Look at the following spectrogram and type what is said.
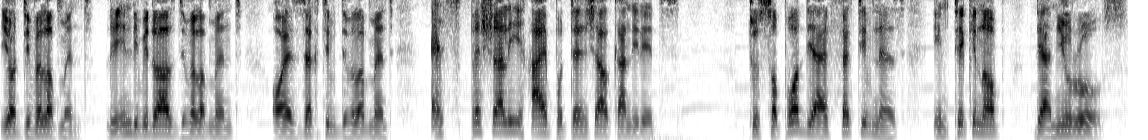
your development, the individual's development or executive development, especially high potential candidates, to support their effectiveness in taking up their new roles.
